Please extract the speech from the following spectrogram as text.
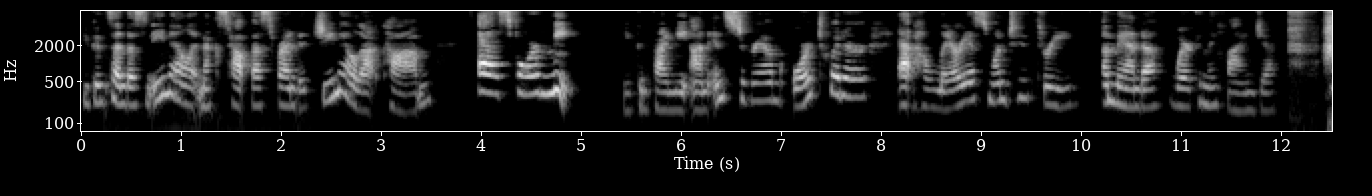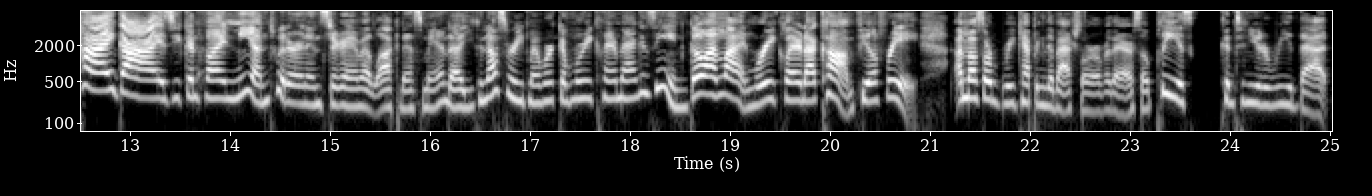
You can send us an email at nexttopbestfriend at gmail.com. As for me, you can find me on Instagram or Twitter at hilarious123. Amanda, where can they find you? Hi guys, you can find me on Twitter and Instagram at Loch Ness Manda. You can also read my work at Marie Claire Magazine. Go online, marieclaire.com. Feel free. I'm also recapping The Bachelor over there, so please continue to read that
